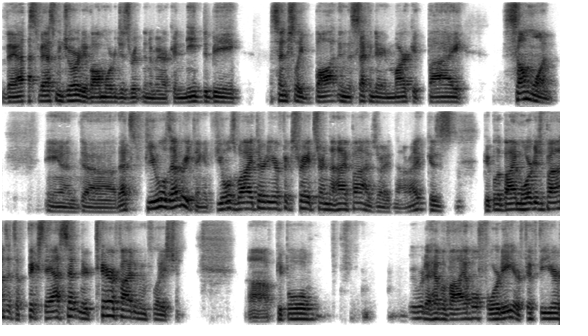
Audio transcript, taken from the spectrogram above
Vast, vast majority of all mortgages written in America need to be essentially bought in the secondary market by someone. And uh, that's fuels everything. It fuels why 30 year fixed rates are in the high fives right now, right? Because people that buy mortgage bonds, it's a fixed asset and they're terrified of inflation. Uh, people we were to have a viable 40 or 50 year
